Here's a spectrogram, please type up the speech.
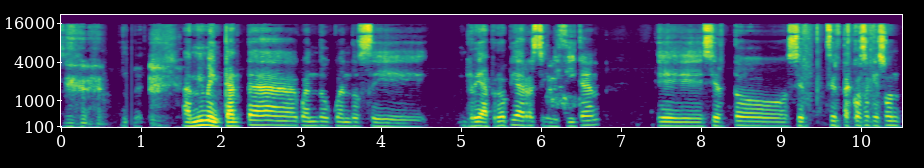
A mí me encanta cuando, cuando se reapropia, resignifican eh, cierto, ciertas cosas que son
